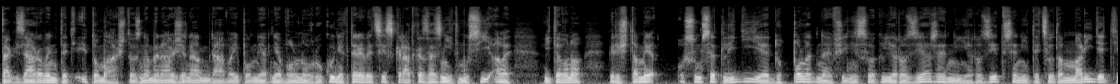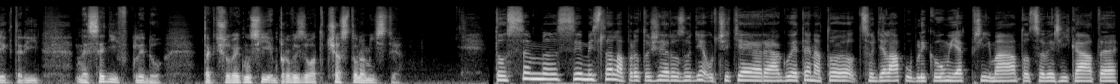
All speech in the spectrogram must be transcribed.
tak zároveň teď i Tomáš. To znamená, že nám dávají poměrně volnou ruku. Některé věci zkrátka zaznít musí, ale víte ono, když tam je 800 lidí, je dopoledne, všichni jsou takový rozjařený, rozjitřený, teď jsou tam malí děti, kteří nesedí v klidu, tak člověk musí improvizovat často na místě. To jsem si myslela, protože rozhodně určitě reagujete na to, co dělá publikum, jak přijímá to, co vy říkáte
